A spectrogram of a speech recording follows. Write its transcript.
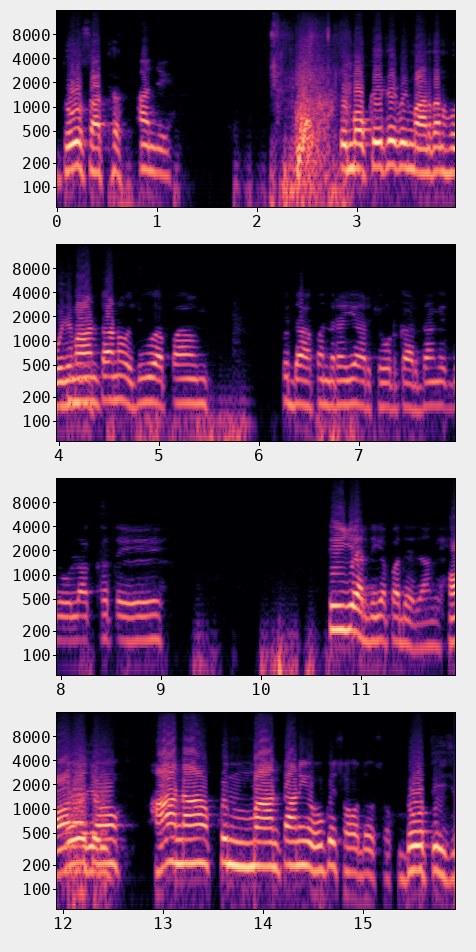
260 ਹਾਂਜੀ। ਤੇ ਮੌਕੇ ਤੇ ਕੋਈ ਮਾਨਦਾਨ ਹੋ ਜਾਣਾ? ਮਾਨਤਾਨ ਹੋ ਜੂ ਆਪਾਂ ਕੋਈ 10 15000 ਛੋਟ ਕਰ ਦਾਂਗੇ 2 ਲੱਖ ਤੇ 30000 ਦੀ ਆਪਾਂ ਦੇ ਦਾਂਗੇ। ਹਾਂ ਨਾ ਜਿਹੜੀ- ਚੋਂ ਹਾਂ ਨਾ ਕੋਈ ਮਾਨਤਾ ਨਹੀਂ ਹੋਊ ਕੋਈ 100 200 ਦੋ ਤੀਜ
